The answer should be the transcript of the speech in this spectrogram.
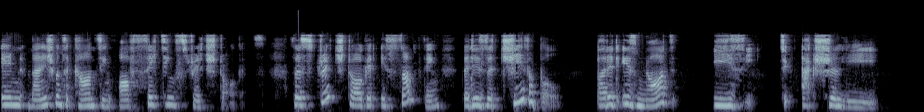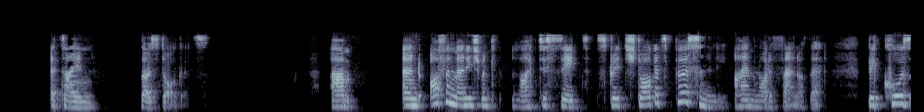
in management accounting of setting stretch targets. So a stretch target is something that is achievable, but it is not easy to actually attain those targets. Um, and often management like to set stretch targets. Personally, I am not a fan of that because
